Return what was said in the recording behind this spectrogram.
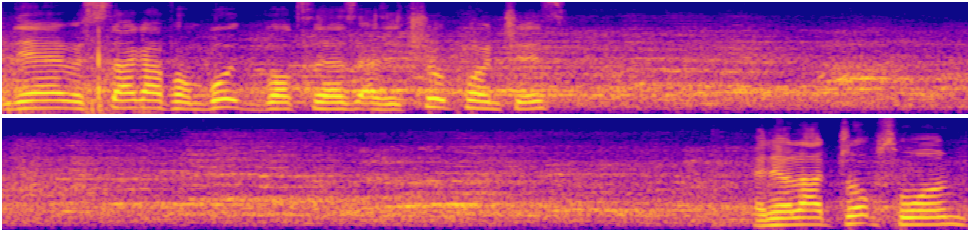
And there we stagger from both boxers as he threw punches. Eniola drops one,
